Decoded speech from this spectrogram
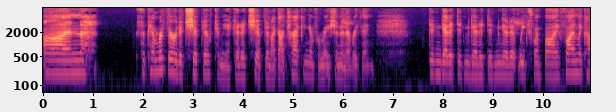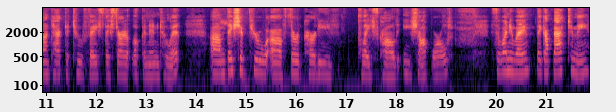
On September 3rd, it shipped out to me. It said it shipped, and I got tracking information and everything. Didn't get it, didn't get it, didn't get it. Weeks went by. Finally contacted Too Faced. They started looking into it. Um, they ship through a third-party place called eShop World. So anyway, they got back to me.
